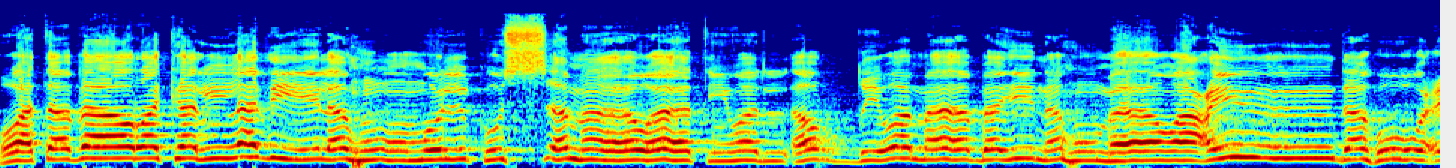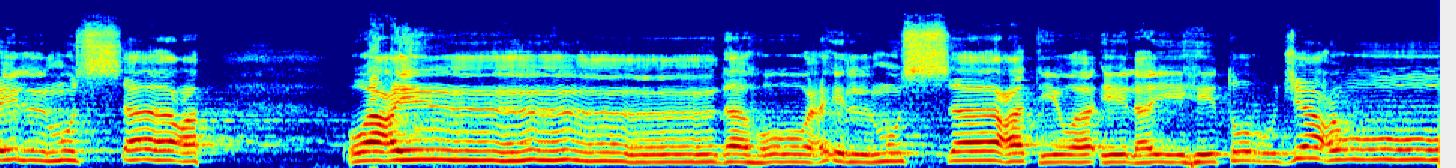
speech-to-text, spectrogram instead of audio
وتبارك الذي له ملك السماوات والأرض وما بينهما. وعنده علم الساعة. وعنده علم الساعة وإليه ترجعون.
